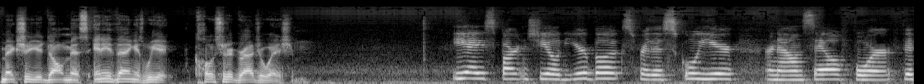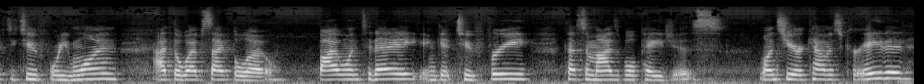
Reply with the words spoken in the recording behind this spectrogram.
Make sure you don't miss anything as we closer to graduation. EA Spartan Shield yearbooks for this school year are now on sale for $52.41 at the website below. Buy one today and get two free customizable pages. Once your account is created,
